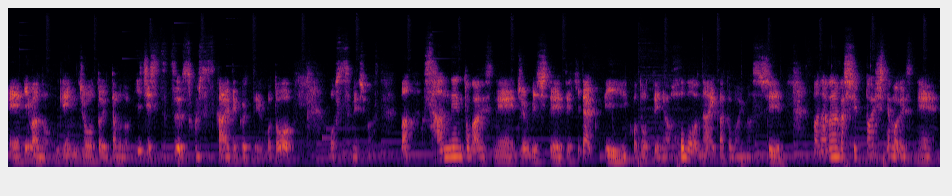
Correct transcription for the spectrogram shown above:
えー、今の現状といったものを維持しつつ少しずつ変えていくっていうことをお勧めします。まあ、3年とかですね、準備してできないことっていうのはほぼないかと思いますし、まあ、なかなか失敗してもですね、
